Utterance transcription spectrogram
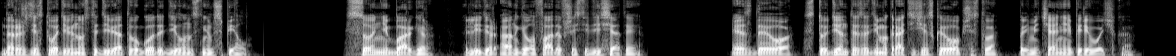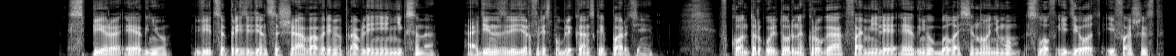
До Рождества 99 -го года Дилан с ним спел. Сонни Баргер, лидер ангелов ада в 60-е. СДО, студенты за демократическое общество, примечание переводчика. Спира Эгню, вице-президент США во время правления Никсона, один из лидеров республиканской партии. В контркультурных кругах фамилия Эгню была синонимом слов «идиот» и «фашист».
